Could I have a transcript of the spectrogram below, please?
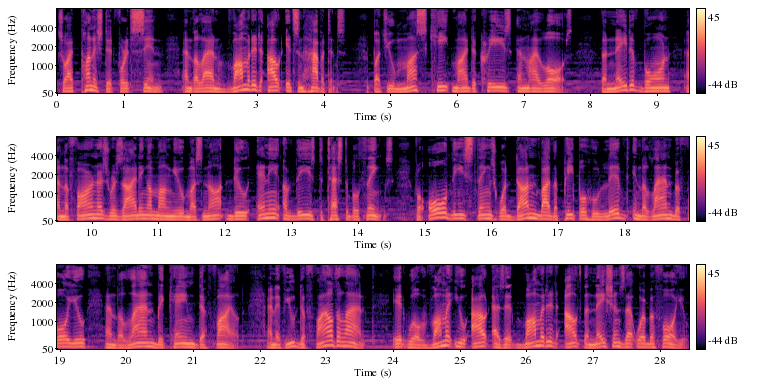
so I punished it for its sin, and the land vomited out its inhabitants. But you must keep my decrees and my laws. The native born and the foreigners residing among you must not do any of these detestable things, for all these things were done by the people who lived in the land before you, and the land became defiled. And if you defile the land, it will vomit you out as it vomited out the nations that were before you.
